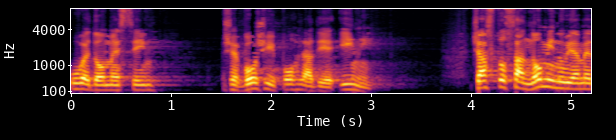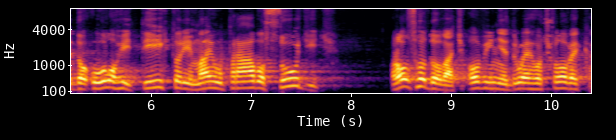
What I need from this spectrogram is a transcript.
uvedome si, že Boží pohľad je iný. Často sa nominujeme do úlohy tých, ktorí majú právo súdiť, rozhodovať o vine druhého človeka.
